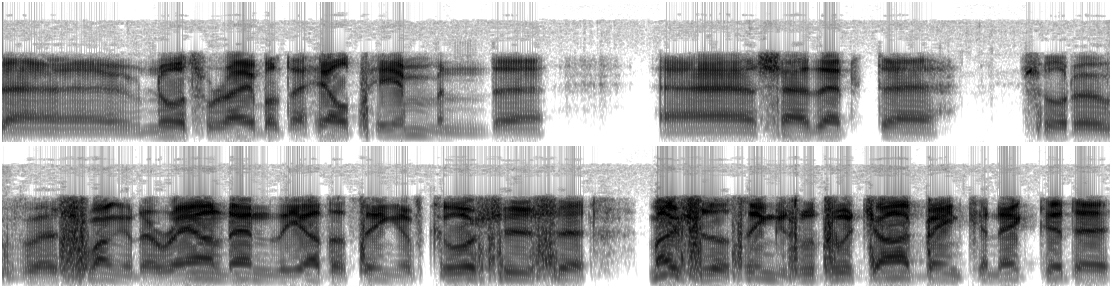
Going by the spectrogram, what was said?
uh, North were able to help him, and uh, uh, so that uh, sort of uh, swung it around. And the other thing, of course, is uh, most of the things with which I've been connected. Uh,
